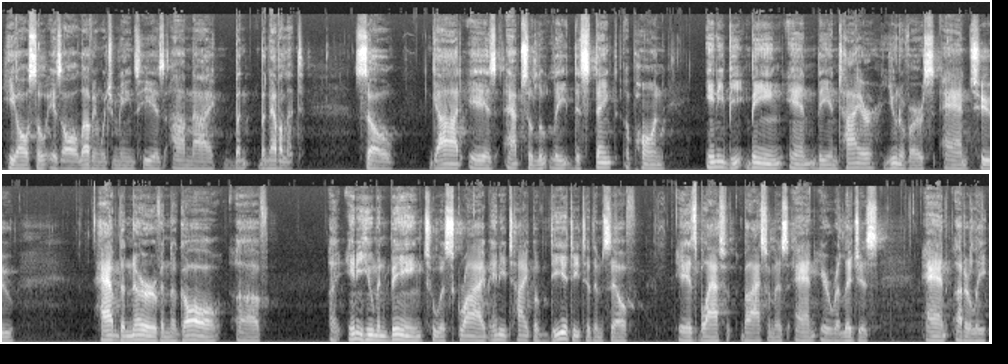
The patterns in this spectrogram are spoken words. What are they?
he also is all loving, which means he is omnibenevolent. So God is absolutely distinct upon any be- being in the entire universe, and to have the nerve and the gall of uh, any human being to ascribe any type of deity to themselves is blas- blasphemous and irreligious and utterly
